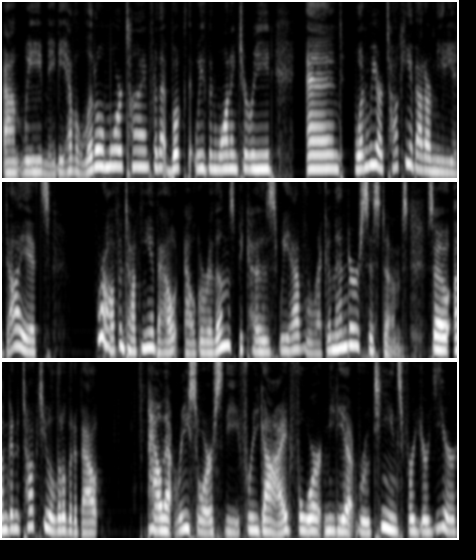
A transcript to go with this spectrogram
Um, we maybe have a little more time for that book that we've been wanting to read. And when we are talking about our media diets, we're often talking about algorithms because we have recommender systems. So, I'm going to talk to you a little bit about how that resource, the free guide for media routines for your year,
